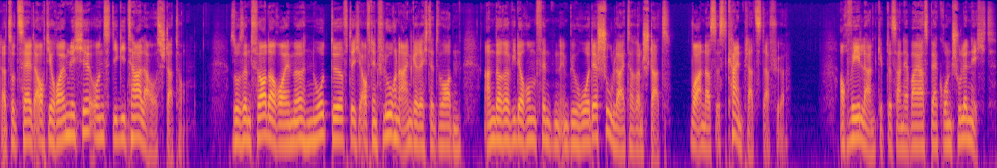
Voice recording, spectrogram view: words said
Dazu zählt auch die räumliche und digitale Ausstattung. So sind Förderräume notdürftig auf den Fluren eingerichtet worden, andere wiederum finden im Büro der Schulleiterin statt. Woanders ist kein Platz dafür. Auch WLAN gibt es an der Weiersberg Grundschule nicht.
